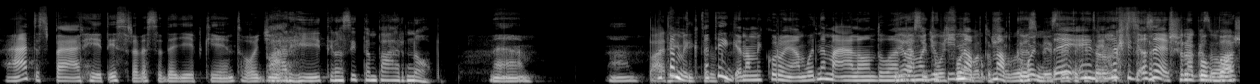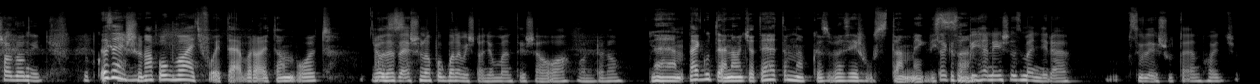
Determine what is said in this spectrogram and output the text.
Hát ez pár hét, észreveszed egyébként, hogy... Pár hét, én azt hittem pár nap. Nem. Nem. Pár hát, amik, hát igen, amikor olyan volt, nem állandóan, Ja, de mondjuk hittem, így hogy nap, nap Hogy közben. néztél De én, hát az első a napokban, hasadon így. az első napokban egyfolytában rajtam volt. Jó, de az első napokban nem is nagyon mentél sehova, gondolom. Nem, meg utána, hogyha tehetem napközben, azért húztam még De ez vissza. a pihenés, ez mennyire szülés után, hogy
